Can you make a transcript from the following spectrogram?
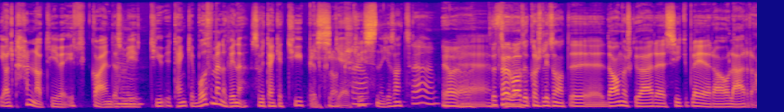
i alternative yrker enn det som vi ty tenker, både for menn og kvinner, så vi tenker typisk kristne, ikke sant? Ja. Ja, ja. Eh, Før var det kanskje litt sånn at eh, damer skulle være sykepleiere og lærere.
